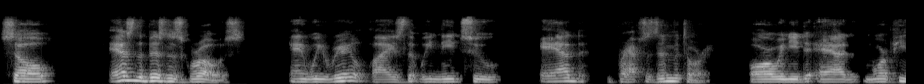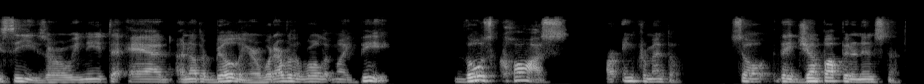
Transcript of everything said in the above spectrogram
So as the business grows and we realize that we need to add perhaps as inventory or we need to add more PCs or we need to add another building or whatever the world it might be, those costs are incremental. So they jump up in an instant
